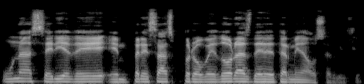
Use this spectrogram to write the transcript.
una serie de empresas proveedoras de determinado servicio.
